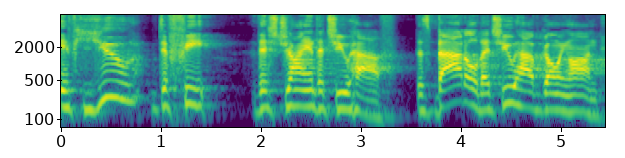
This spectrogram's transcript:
if you defeat this giant that you have, this battle that you have going on,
